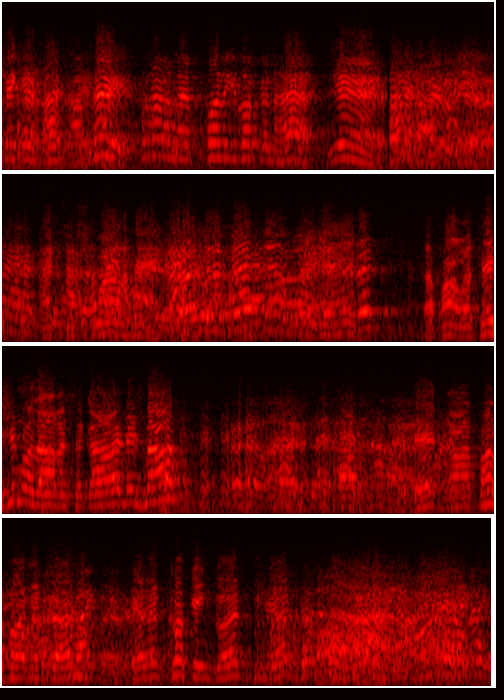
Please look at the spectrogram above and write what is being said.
Shake hands. Hey, put on that funny-looking hat. Yeah. That's a swell hat. Wait a minute. A politician without a cigar in his mouth? That's it. Now puff on it, son. Get it cooking good. Good. All right.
